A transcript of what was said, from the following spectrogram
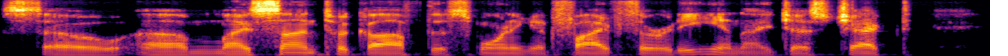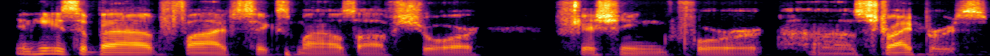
So um, my son took off this morning at 5:30, and I just checked, and he's about five six miles offshore fishing for uh, stripers.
